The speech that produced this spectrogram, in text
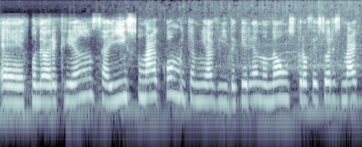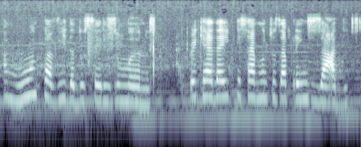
é, quando eu era criança e isso marcou muito a minha vida. Querendo ou não, os professores marcam muito a vida dos seres humanos, porque é daí que saem muitos aprendizados.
